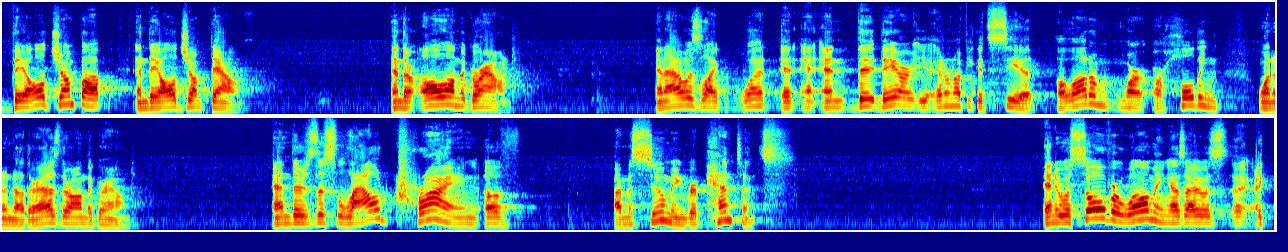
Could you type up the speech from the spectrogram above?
they all jump up and they all jump down and they're all on the ground. And I was like, what? And, and, and they, they, are, I don't know if you could see it, a lot of them are, are holding one another as they're on the ground. And there's this loud crying of, I'm assuming, repentance. And it was so overwhelming as I was, I, I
